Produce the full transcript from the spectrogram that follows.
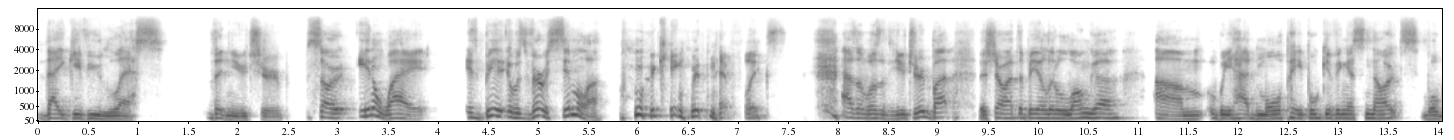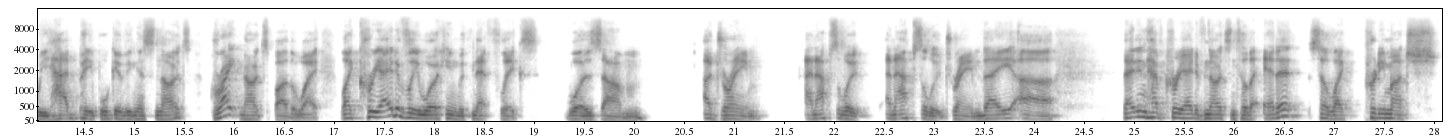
they give you less than youtube so in a way it was very similar working with netflix as it was with YouTube, but the show had to be a little longer. Um, we had more people giving us notes. Well, we had people giving us notes. Great notes, by the way. Like creatively working with Netflix was um, a dream, an absolute, an absolute dream. They uh, they didn't have creative notes until the edit, so like pretty much,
